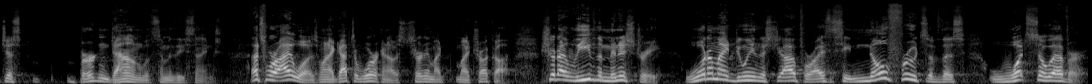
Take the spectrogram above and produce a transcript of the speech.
just burdened down with some of these things. That's where I was when I got to work and I was turning my, my truck off. Should I leave the ministry? What am I doing this job for? I see no fruits of this whatsoever.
